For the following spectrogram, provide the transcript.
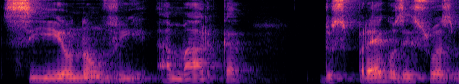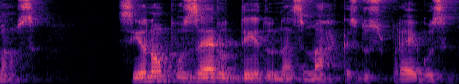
Se eu não vi a marca dos pregos em suas mãos, se eu não puser o dedo nas marcas dos pregos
